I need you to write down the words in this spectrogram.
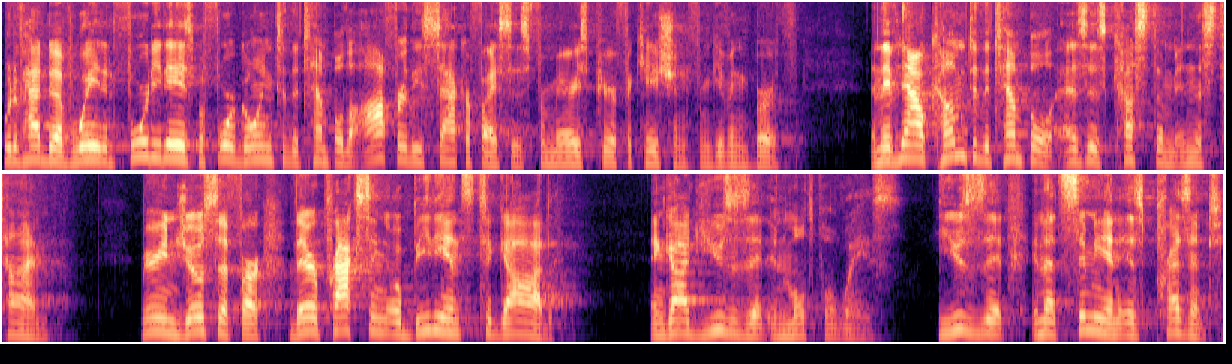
would have had to have waited 40 days before going to the temple to offer these sacrifices for Mary's purification from giving birth. And they've now come to the temple as is custom in this time. Mary and Joseph are there practicing obedience to God, and God uses it in multiple ways. He uses it in that Simeon is present.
